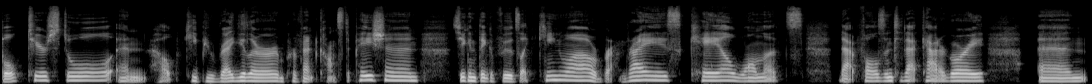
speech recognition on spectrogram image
bulk to your stool and help keep you regular and prevent constipation. So you can think of foods like quinoa or brown rice, kale, walnuts, that falls into that category. And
